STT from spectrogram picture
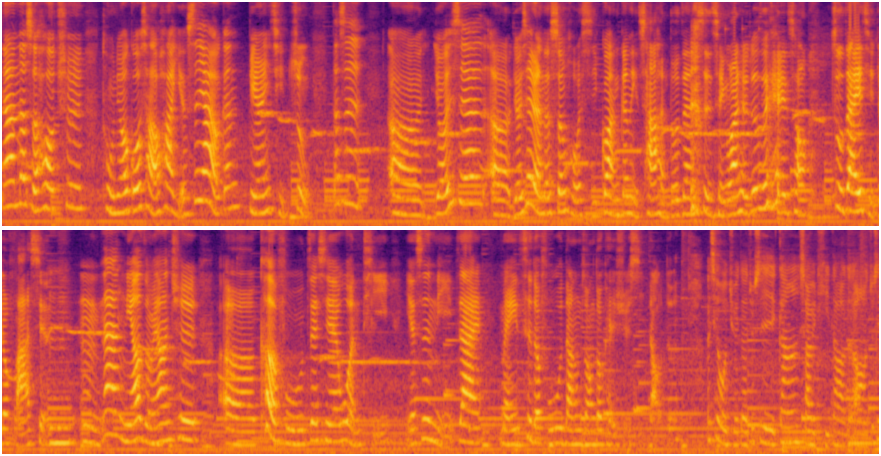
那那时候去土牛国小的话，也是要有跟别人一起住，但是呃，有一些呃，有一些人的生活习惯跟你差很多，这件事情完全就是可以从住在一起就发现。嗯，那你要怎么样去呃克服这些问题，也是你在每一次的服务当中都可以学习到的。而且我觉得，就是刚刚小雨提到的哦，就是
